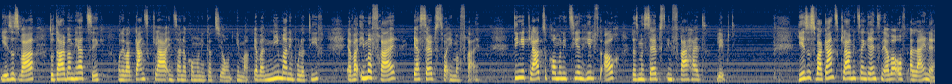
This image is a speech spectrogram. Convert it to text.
Jesus war total barmherzig und er war ganz klar in seiner Kommunikation, immer. Er war nie manipulativ, er war immer frei, er selbst war immer frei. Dinge klar zu kommunizieren hilft auch, dass man selbst in Freiheit lebt. Jesus war ganz klar mit seinen Grenzen. Er war oft alleine.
